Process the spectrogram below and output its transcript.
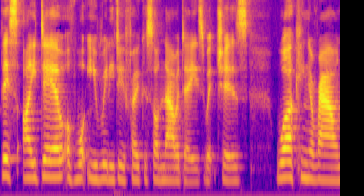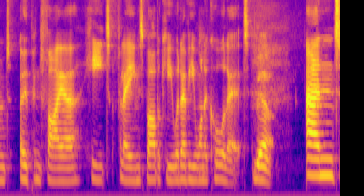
this idea of what you really do focus on nowadays, which is working around open fire, heat, flames, barbecue, whatever you want to call it. Yeah. And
